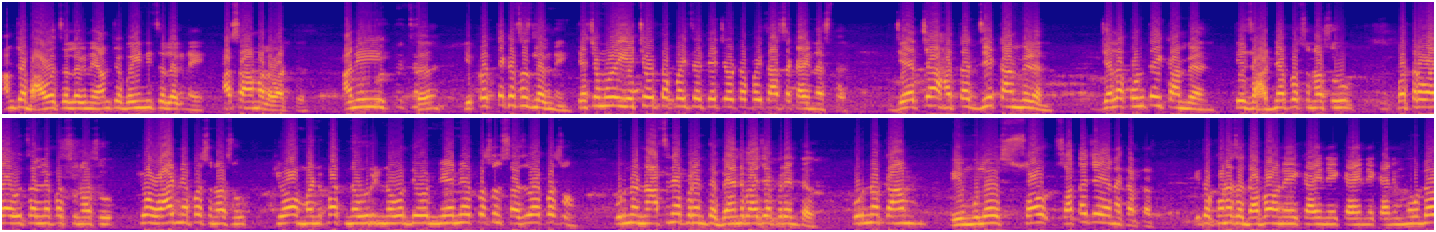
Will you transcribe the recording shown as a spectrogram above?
आमच्या भावाचं लग्न आहे आमच्या बहिणीचं लग्न आहे असं आम्हाला वाटतं. आणि हे प्रत्येकाचंच लग्न आहे. त्याच्यामुळे याच्यावर टपायचं त्याच्यावर टपायचं असं काही नसतं. ज्याच्या हातात जे काम मिळेल ज्याला कोणतंही काम मिळेल ते झाडण्यापासून असू पत्रवाळ्या उचलण्यापासून असू किंवा वाढण्यापासून असू किंवा मंडपात नवरी नवरदेव नेण्यापासून सजवायपासून पूर्ण नाचण्यापर्यंत बँड बाजापर्यंत पूर्ण काम हे मुलं स्व स्वतःच्या यानं करतात. इथं कोणाचा दबाव नाही काही नाही काही नाही काही नाही. मुलं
